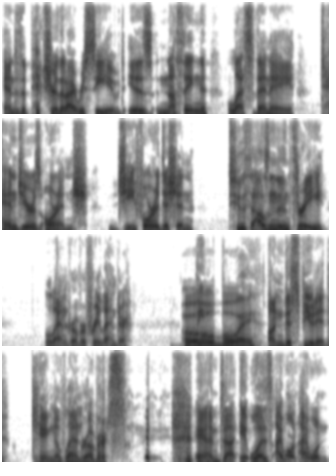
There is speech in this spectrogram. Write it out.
And the picture that I received is nothing less than a Tangiers Orange G4 edition 2003 Land Rover Freelander. Oh boy. Undisputed king of Land Rovers. and uh, it was I won't I won't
